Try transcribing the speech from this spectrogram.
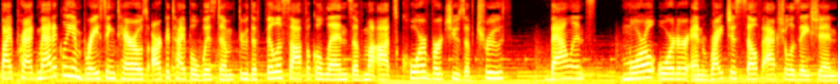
By pragmatically embracing tarot's archetypal wisdom through the philosophical lens of Ma'at's core virtues of truth, balance, moral order, and righteous self-actualization,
